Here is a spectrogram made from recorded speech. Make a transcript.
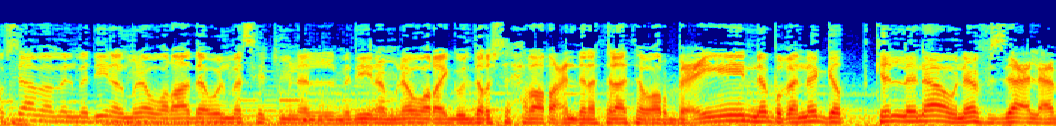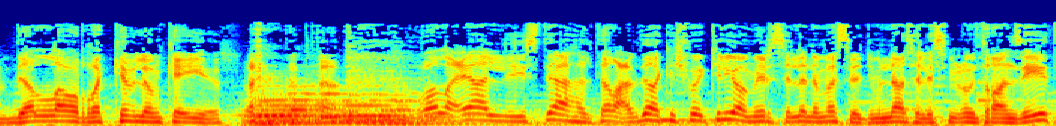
أسامة من المدينة المنورة هذا أول message من المدينة المنورة يقول درجة الحرارة عندنا 43 نبغى نقط كلنا ونفزع لعبد الله ونركب له مكيف والله عيال اللي يستاهل ترى عبد الله شوي كل يوم يرسل لنا message من الناس اللي يسمعون ترانزيت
